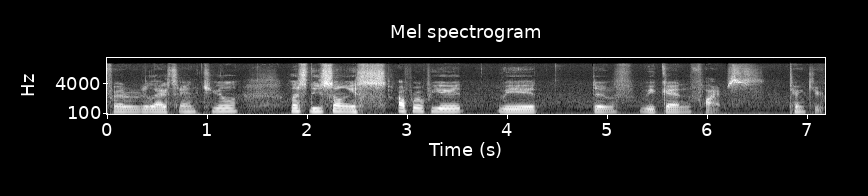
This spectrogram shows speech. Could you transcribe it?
very relaxed and chill, because this song is appropriate with the weekend vibes. Thank you.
